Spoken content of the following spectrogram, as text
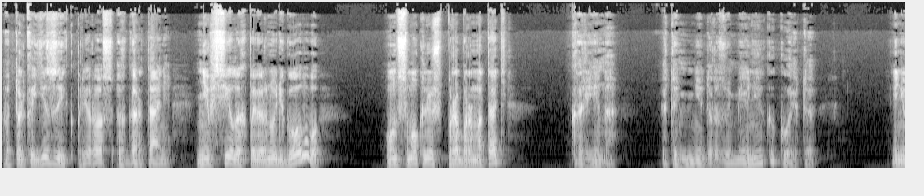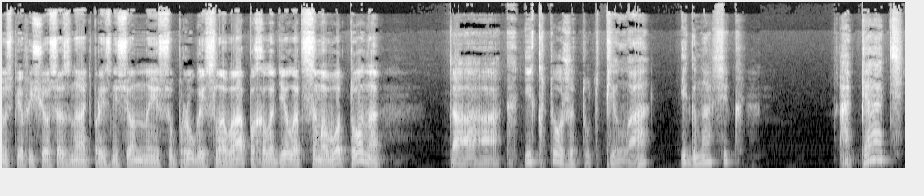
Вот только язык прирос к гортани — не в силах повернуть голову, он смог лишь пробормотать «Карина, это недоразумение какое-то». И, не успев еще осознать произнесенные супругой слова, похолодел от самого тона. «Так, и кто же тут пила, Игнасик?» «Опять?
